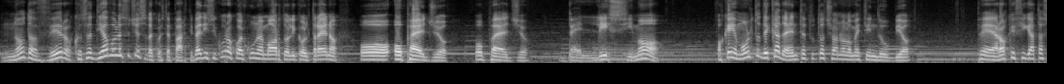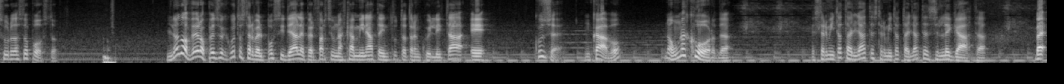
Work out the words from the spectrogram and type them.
No, davvero? Cosa diavolo è successo da queste parti? Beh, di sicuro qualcuno è morto lì col treno o, o peggio. O peggio. Bellissimo. Ok, è molto decadente, tutto ciò non lo metto in dubbio. Però che figata assurda sto posto. No, davvero, penso che questo sarebbe il posto ideale per farsi una camminata in tutta tranquillità e... Cos'è? Un cavo? No, una corda. Estremità tagliata, estremità tagliata e slegata. Beh,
